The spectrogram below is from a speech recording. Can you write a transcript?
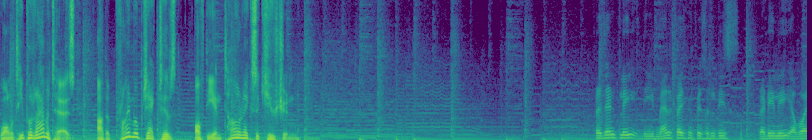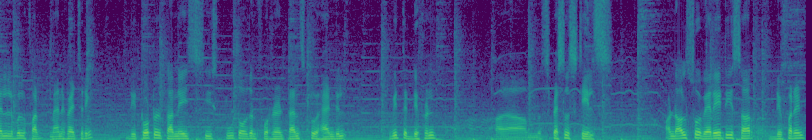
Quality parameters are the prime objectives of the entire execution. Presently, the manufacturing facilities readily available for manufacturing. The total tonnage is 2400 tons to handle with different um, special steels and also varieties are different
